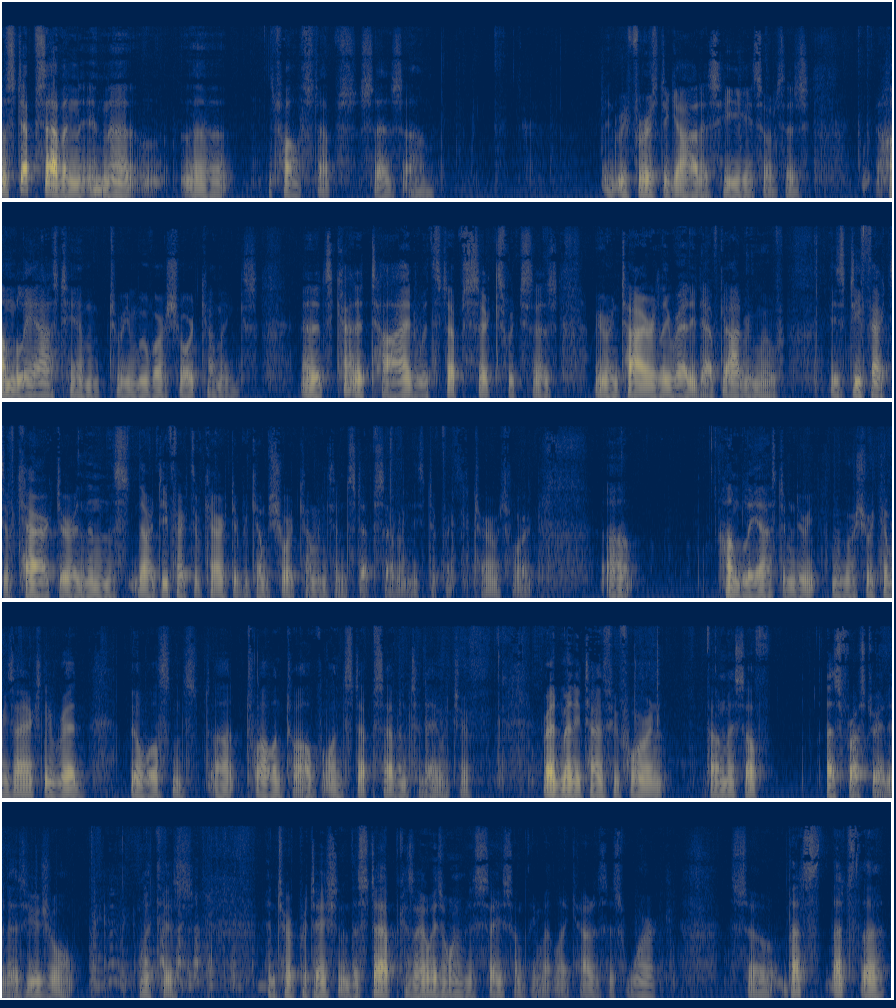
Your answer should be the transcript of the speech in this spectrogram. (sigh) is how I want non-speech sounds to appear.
So, step seven in the, the 12 steps says, um, it refers to God as He. So it says, humbly asked Him to remove our shortcomings. And it's kind of tied with step six, which says we were entirely ready to have God remove his defective character, and then this, our defective character becomes shortcomings in step seven, these different terms for it. Uh, humbly asked him to remove our shortcomings. I actually read Bill Wilson's uh, 12 and 12 on step seven today, which I've read many times before and found myself as frustrated as usual with his interpretation of the step because I always wanted to say something about like how does this work. So that's that's the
